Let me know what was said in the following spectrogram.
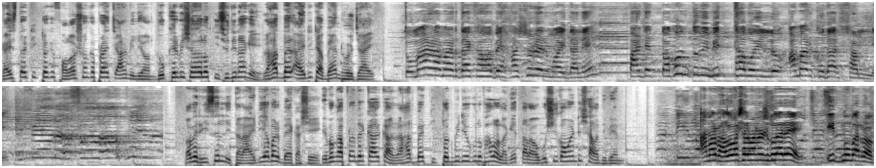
গাইস তার টিকটকে ফলোয়ার সংখ্যা প্রায় চার মিলিয়ন দুঃখের বিষয় হলো কিছুদিন আগে রাহাত ভাইয়ের আইডিটা ব্যান্ড হয়ে যায়। তোমার আমার দেখা হবে হাসরের ময়দানে পারলে তখন তুমি মিথ্যা বলল আমার খোদার সামনে। তবে রিসেন্টলি তার আইডিয়া আবার ব্যাক আসে। এবং আপনাদের কার কার রাহাত ভাইয়ের টিকটক ভিডিওগুলো ভালো লাগে তারা অবশ্যই কমেন্টে সাড়া দিবেন। আমার ভালোবাসার মানুষগুলো রে ঈদ মুবারক।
